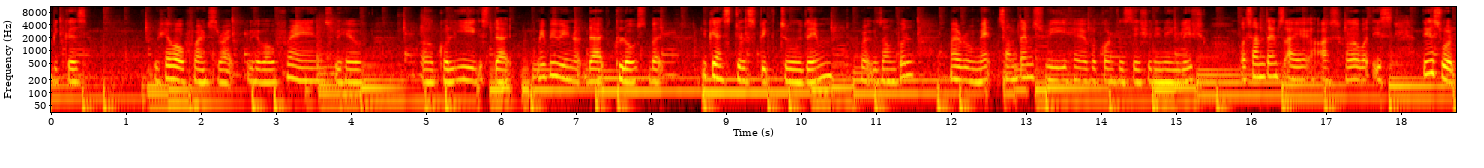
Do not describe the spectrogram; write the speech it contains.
because we have our friends right? We have our friends we have uh, colleagues that maybe we're not that close but you can still speak to them. For example my roommate sometimes we have a conversation in english or sometimes i ask her what is this word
